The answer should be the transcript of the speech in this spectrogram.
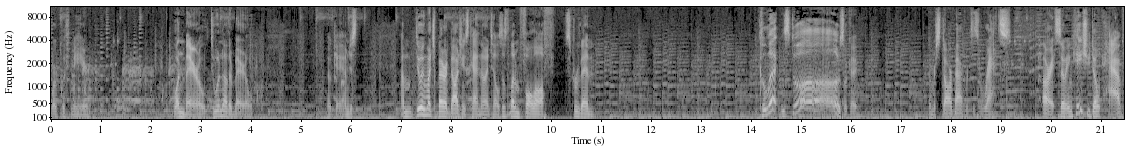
Work with me here. One barrel to another barrel. Okay, I'm just... I'm doing much better at dodging his cat nine tails. Just let him fall off. Screw them. Collect stars! Okay. Remember, star backwards is rats. Alright, so in case you don't have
